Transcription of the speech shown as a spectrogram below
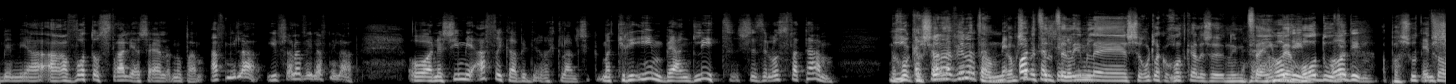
ומהערבות אוסטרליה שהיה לנו פעם, אף מילה, אי אפשר להבין אף מילה. או אנשים מאפריקה בדרך כלל, שמקריאים באנגלית, שזה לא שפתם. נכון, קשה להבין אותם, גם כשמצלצלים לשירות לקוחות כאלה שנמצאים בהודו, פשוט אי אפשר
